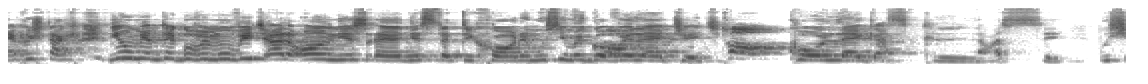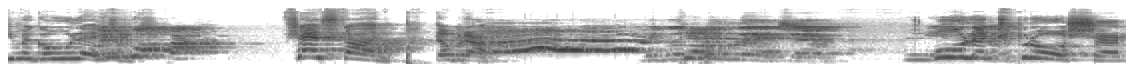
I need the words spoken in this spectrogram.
jakoś tak, nie umiem tego wymówić, ale on jest e, niestety chory, musimy go wyleczyć. Kolega z klasy, musimy go uleczyć. Przestań! Dobra, Ja go nie uleczę. ulecz proszę.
